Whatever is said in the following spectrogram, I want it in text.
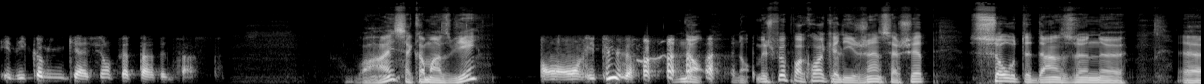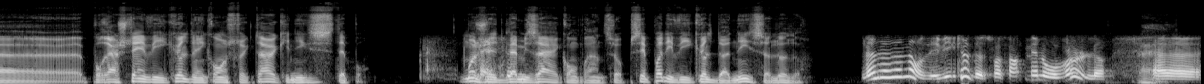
et des communications faites par VinFast. Ouais, ça commence bien. On rit plus, là. Non, non. Mais je peux pas croire que les gens s'achètent, sautent dans une. euh, euh, pour acheter un véhicule d'un constructeur qui n'existait pas. Moi, j'ai de la misère à comprendre ça. Puis c'est pas des véhicules donnés, ça, là. là. Non, non, non, non. Des véhicules de 60 000 over, là. Euh,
